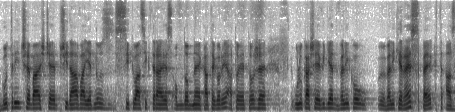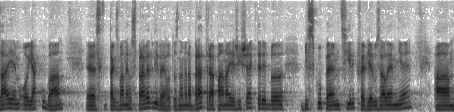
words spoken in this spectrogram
Guthrie třeba ještě přidává jednu z situací, která je z obdobné kategorie, a to je to, že u Lukáše je vidět velikou, veliký respekt a zájem o Jakuba, eh, takzvaného spravedlivého, to znamená bratra pána Ježíše, který byl biskupem církve v Jeruzalémě. A,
